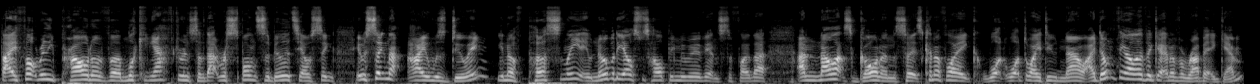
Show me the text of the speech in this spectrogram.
that I felt really proud of um, looking after and stuff. That responsibility, I was saying, it was something that I was doing, you know, personally. It, nobody else was helping me with it and stuff like that. And now that's gone, and so it's kind of like, what, what do I do now? I don't think I'll ever get another rabbit again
